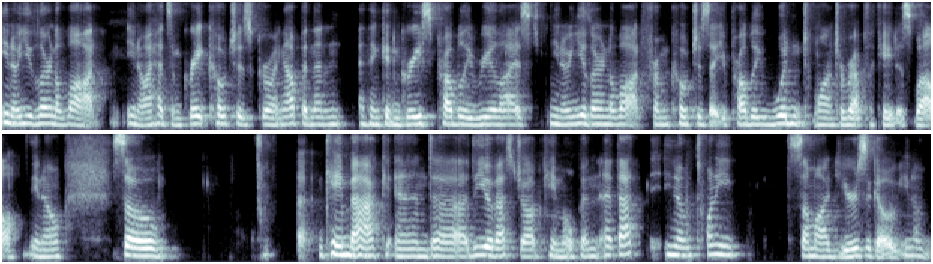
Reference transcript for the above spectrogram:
you know you learn a lot. You know i had some great coaches growing up and then i think in greece probably realized you know you learn a lot from coaches that you probably wouldn't want to replicate as well you know? So uh, came back and uh, the u of s job came open. At that you know 20 some odd years ago you know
